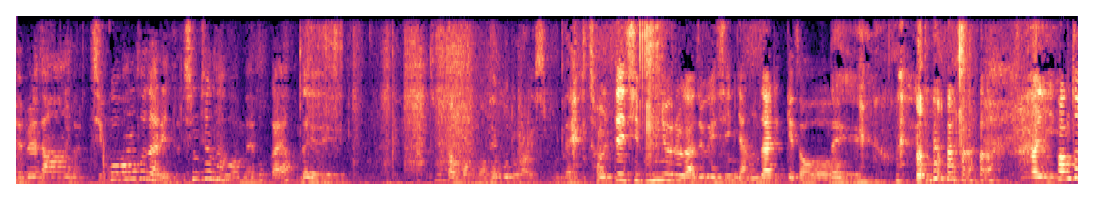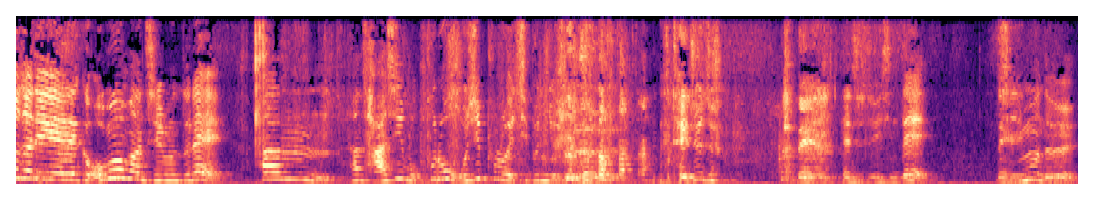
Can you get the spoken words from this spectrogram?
레벨 상황 마치고 황소 자리 심층 한번 해볼까요? 네. 팀장 한번 해보도록 하겠습니다. 네, 절대 지분율을 가지고 계신 양다리께서 네. 아니, 황토 자리의 그 어마어마한 질문들에 한, 한 45%, 50%의 지분율을 대주주, 네. 대주주이신데 네. 질문을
